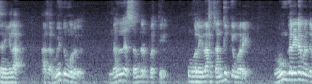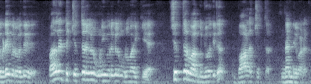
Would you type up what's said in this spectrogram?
சரிங்களா? அதை மீண்டும் ஒரு நல்ல சந்தர்ப்பத்தில் உங்களை எல்லாம் சந்திக்கும் வரை உங்களிடம் இந்த விடைபெறுவது பதினெட்டு சித்தர்களும் முனிவர்களும் உருவாக்கிய சித்தர் வாக்கு ஜோதிடர் பாலச்சித்தர் நன்றி வணக்கம்.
